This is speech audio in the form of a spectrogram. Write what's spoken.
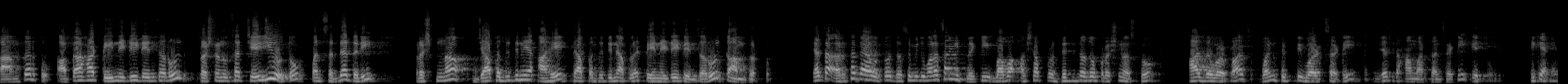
काम करतो. आता हा टेन एटी टेनचा रूल प्रश्नानुसार चेंजही होतो. पण सध्या तरी प्रश्न ज्या पद्धतीने आहे त्या पद्धतीने आपला टेन एटी टेनचा रूल काम करतो. याचा अर्थ काय होतो? जसं मी तुम्हाला सांगितलं की बाबा अशा पद्धतीचा जो प्रश्न असतो हा जवळपास वन फिफ्टी वर्डसाठी म्हणजे दहा मार्कांसाठी येतो. ठीक आहे?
